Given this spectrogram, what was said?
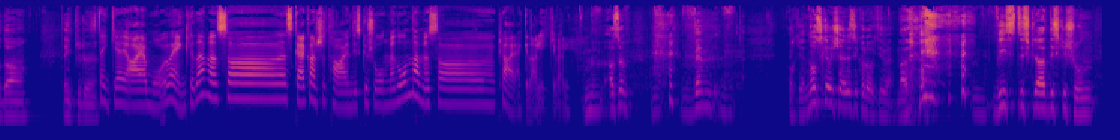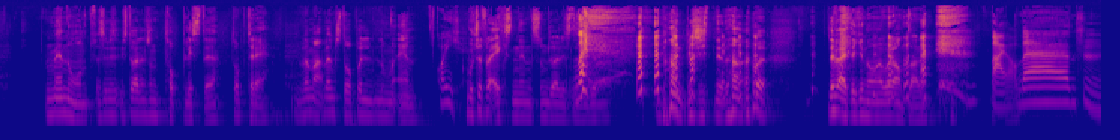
Og da tenker du Så tenker jeg ja, jeg må jo egentlig det, men så skal jeg kanskje ta en diskusjon med noen, da, men så klarer jeg ikke det likevel. Men, Altså, hvem Ok, nå skal vi kjøre psykologtime. Nei. Hvis du skulle ha diskusjon med noen hvis du har en sånn toppliste, topp tre hvem, er, hvem står på nummer én? Oi. Bortsett fra eksen din, som du har lyst til å banke skitten i Da. Det veit jeg ikke nå, jeg bare antar det. Nei da, det hmm,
